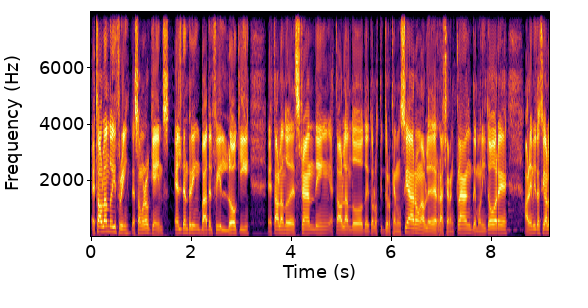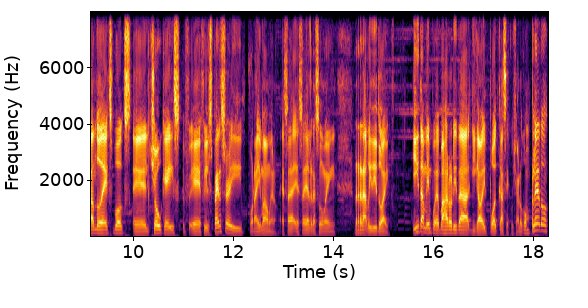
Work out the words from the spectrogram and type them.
Estado hablando de E3, de Summer of Games, Elden Ring, Battlefield, Loki. Estado hablando de Stranding. Estado hablando de todos los títulos que anunciaron. Hablé de Ratchet Clank, de monitores. Ahora mismo estoy hablando de Xbox, el Showcase, eh, Phil Spencer y por ahí más o menos. Ese, ese, es el resumen rapidito ahí. Y también puedes bajar ahorita Gigabyte Podcast y escucharlo completo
